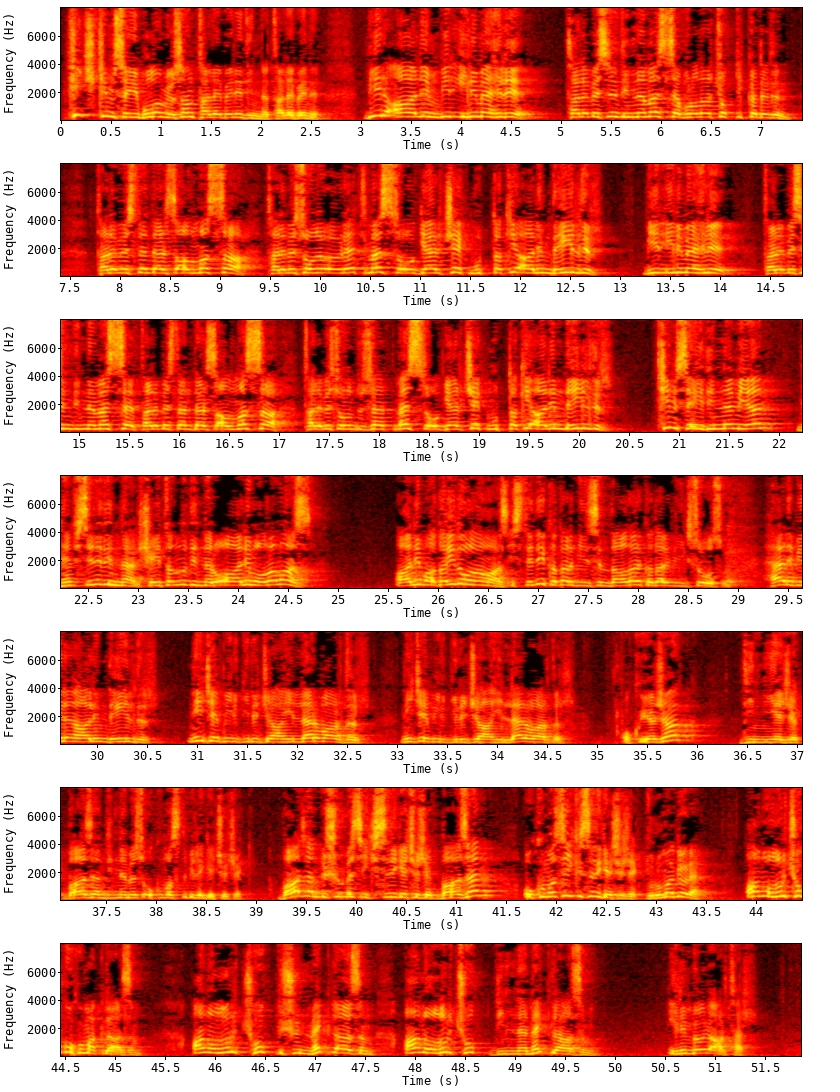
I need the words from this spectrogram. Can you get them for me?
Hiç kimseyi bulamıyorsan talebeni dinle, talebeni. Bir alim, bir ilim ehli talebesini dinlemezse buralara çok dikkat edin. Talebesinden ders almazsa, talebesi onu öğretmezse o gerçek, muttaki alim değildir. Bir ilim ehli talebesini dinlemezse, talebesinden ders almazsa, talebesi onu düzeltmezse o gerçek, muttaki alim değildir. Kimseyi dinlemeyen nefsini dinler, şeytanını dinler, o alim olamaz. Alim adayı da olamaz. İstediği kadar bilsin, dağlar kadar bilgisi olsun. Her bilen alim değildir. Nice bilgili cahiller vardır. Nice bilgili cahiller vardır. Okuyacak, dinleyecek. Bazen dinlemesi okumasını bile geçecek. Bazen düşünmesi ikisini geçecek. Bazen okuması ikisini geçecek. Duruma göre. An olur çok okumak lazım. An olur çok düşünmek lazım. An olur çok dinlemek lazım. İlim böyle artar.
